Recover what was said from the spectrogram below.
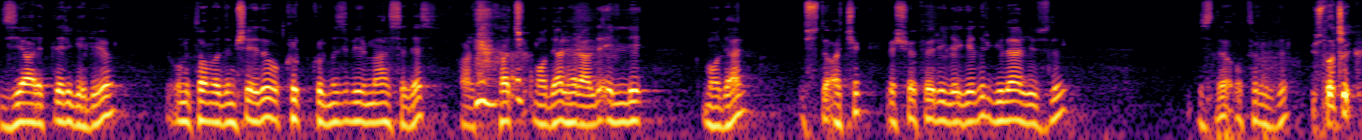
ziyaretleri geliyor. Unutamadığım şey de o 40 kırmızı bir Mercedes. Artık kaç model herhalde 50 model. Üstü açık ve şoförüyle gelir güler yüzlü. Bizde otururdu. Üstü açık.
